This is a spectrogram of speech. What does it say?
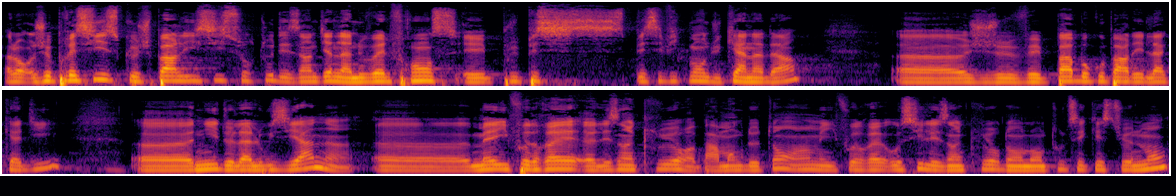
Alors, je précise que je parle ici surtout des Indiens de la Nouvelle-France et plus spécifiquement du Canada. Euh, je ne vais pas beaucoup parler de l'Acadie. Euh, ni de la Louisiane, euh, mais il faudrait les inclure, par manque de temps, hein, mais il faudrait aussi les inclure dans, tous ces questionnements.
